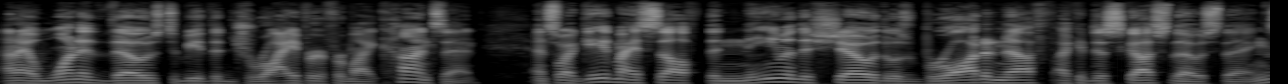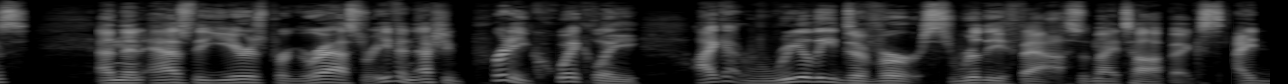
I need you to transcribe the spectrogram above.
and I wanted those to be the driver for my content. And so I gave myself the name of the show that was broad enough I could discuss those things. And then as the years progressed, or even actually pretty quickly, I got really diverse really fast with my topics. I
